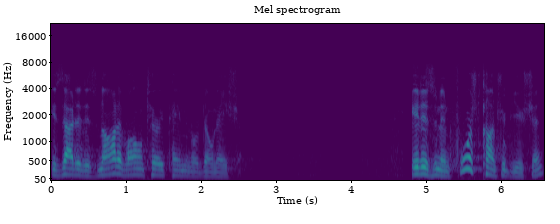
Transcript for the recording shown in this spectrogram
is that it is not a voluntary payment or donation. It is an enforced contribution.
